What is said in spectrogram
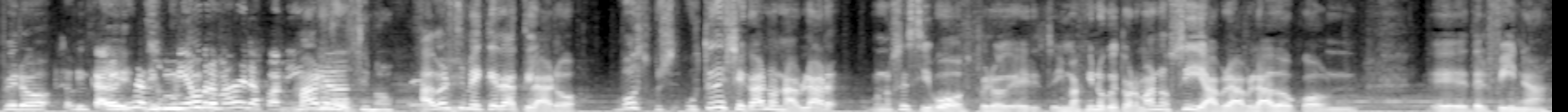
Pero Carolina eh, es un miembro más de la familia. Maru, a ver si me queda claro. Vos, ustedes llegaron a hablar, no sé si vos, pero eh, imagino que tu hermano sí habrá hablado con eh, Delfina.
